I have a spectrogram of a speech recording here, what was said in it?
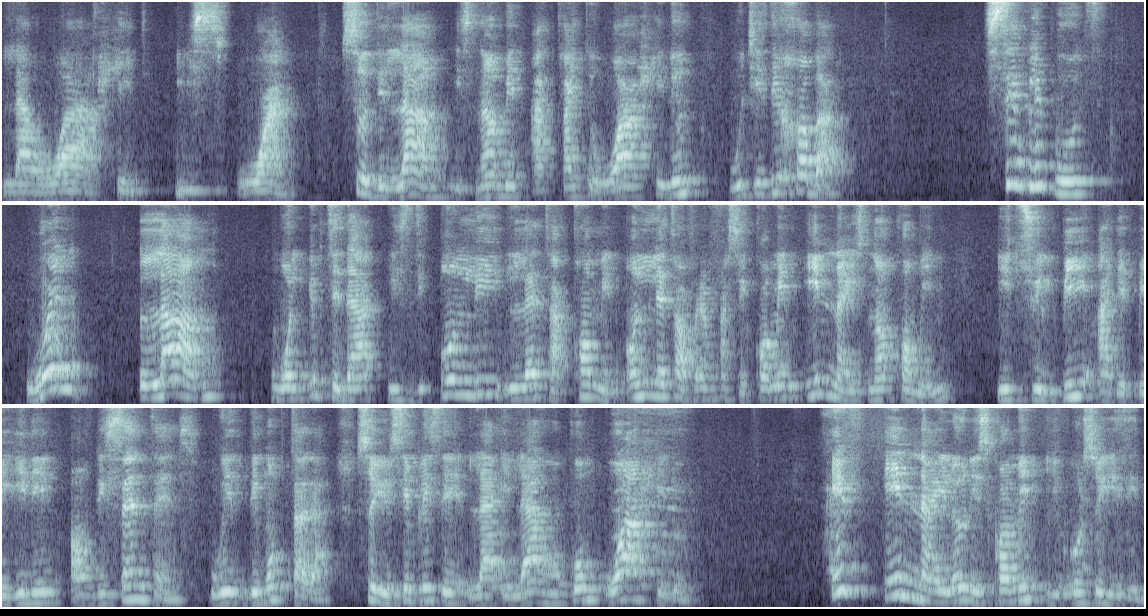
la wahid, is one. So the lam is now being attached to wahidun, which is the khobar. Simply put, when lam wal ibtida is the only letter coming, only letter of emphasis coming, inna is not coming, it will be at the beginning of the sentence with the mubtada. So you simply say La ilahukum wahidun. If inna alone is coming, you also use it.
